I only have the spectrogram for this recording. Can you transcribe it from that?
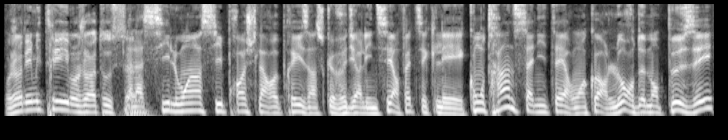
Bonjour Dimitri, bonjour à tous. Voilà, si loin, si proche la reprise. Hein, ce que veut dire l'INSEE, en fait, c'est que les contraintes sanitaires ont encore lourdement pesé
